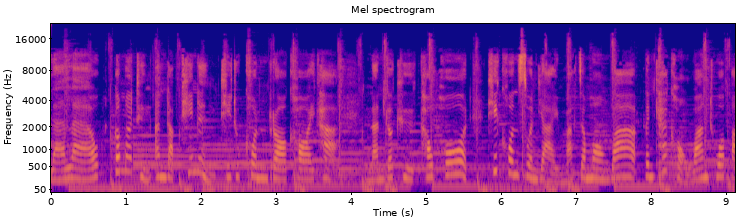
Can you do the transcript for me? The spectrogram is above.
และแล้วก็มาถึงอันดับที่หนึ่งที่ทุกคนรอคอยค่ะ นั่นก็คือข้าวโพดที่คนส่วนใหญ่มักจะมองว่าเป็นแค่ของว่างทั่วไป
